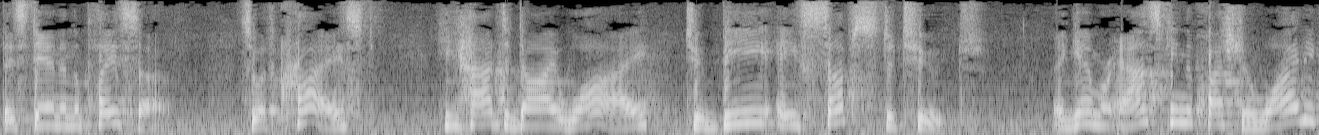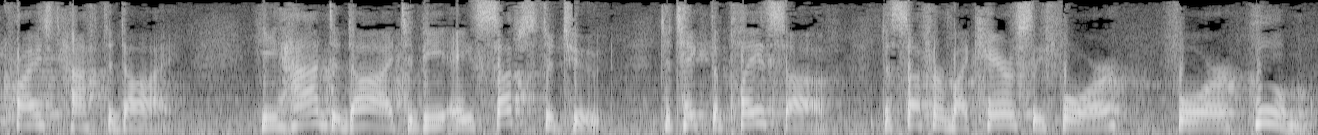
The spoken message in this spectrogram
They stand in the place of. So with Christ, He had to die. Why? To be a substitute. Again, we're asking the question, why did Christ have to die? He had to die to be a substitute, to take the place of, to suffer vicariously for, for whom?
